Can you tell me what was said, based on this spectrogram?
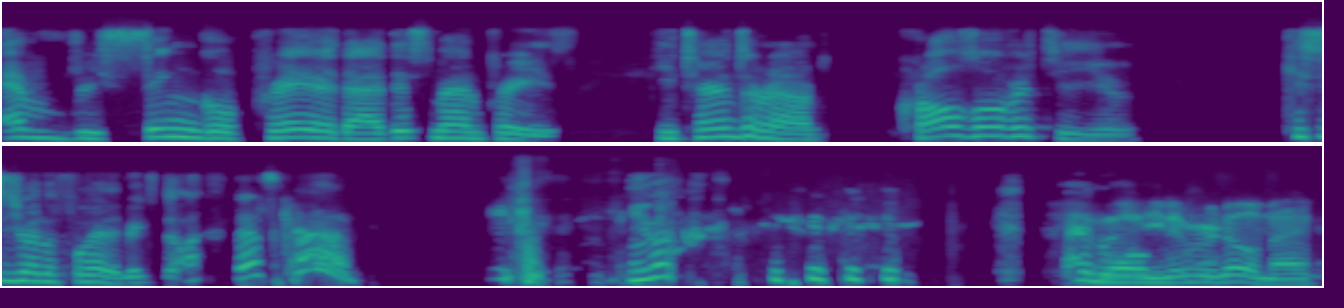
every single prayer that this man prays, he turns around, crawls over to you, kisses you on the forehead, and makes the that's calm. you know? and well, you never know, man.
